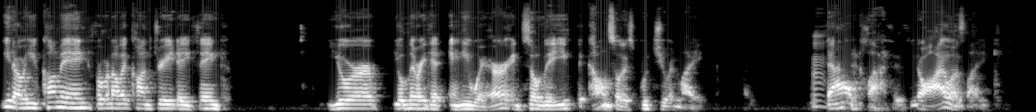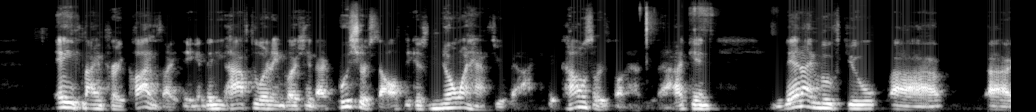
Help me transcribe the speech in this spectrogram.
you know, you come in from another country, they think you're you'll never get anywhere. And so they the counselors put you in like, like mm-hmm. bad classes. You know, I was like eighth, ninth grade class, I think. And then you have to learn English and like push yourself because no one has you back. The counselors don't have you back. And then I moved to uh, uh,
